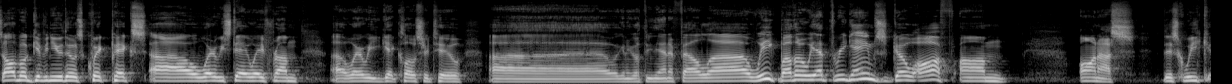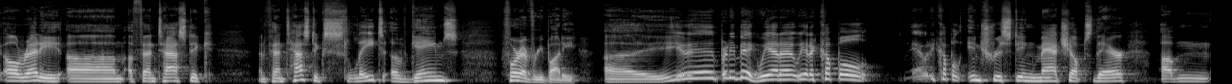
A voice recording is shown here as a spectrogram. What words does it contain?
It's all about giving you those quick picks. Uh, where we stay away from? Uh, where we get closer to? Uh, we're gonna go through the NFL uh, week. Although we had three games go off um, on us this week already. Um, a fantastic, a fantastic slate of games for everybody. Uh, yeah, pretty big. We had a we had a couple yeah, a couple interesting matchups there. Um,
